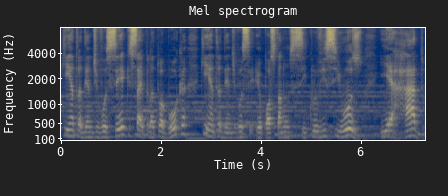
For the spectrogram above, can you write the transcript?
que entra dentro de você, que sai pela tua boca, que entra dentro de você. Eu posso estar num ciclo vicioso e errado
